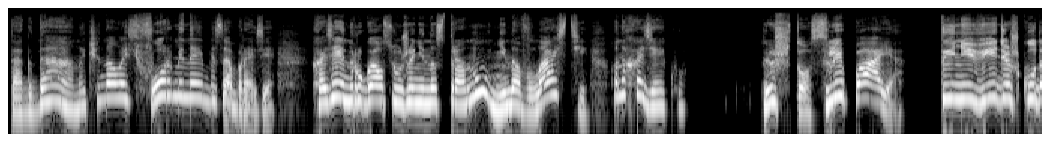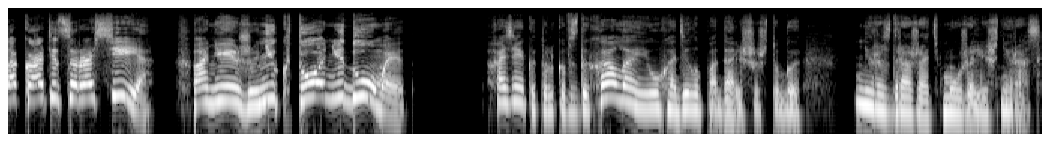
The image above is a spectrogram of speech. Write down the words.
тогда начиналось форменное безобразие. Хозяин ругался уже не на страну, не на власти, а на хозяйку. «Ты что, слепая? Ты не видишь, куда катится Россия? О ней же никто не думает!» Хозяйка только вздыхала и уходила подальше, чтобы не раздражать мужа лишний раз.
